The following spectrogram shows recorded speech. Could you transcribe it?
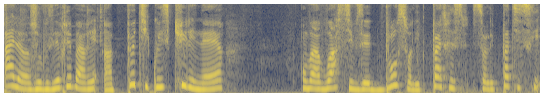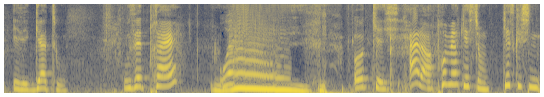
Alors, je vous ai préparé un petit quiz culinaire. On va voir si vous êtes bon sur les, pâtisseries- sur les pâtisseries et les gâteaux. Vous êtes prêts? Ouais. Ok. Alors, première question. Qu'est-ce que c'est une,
